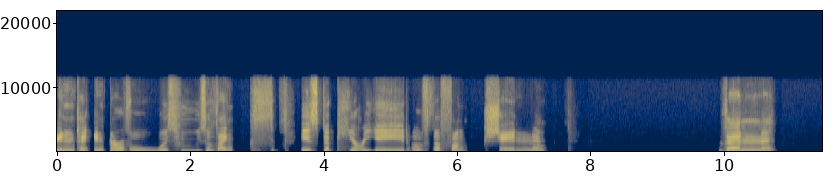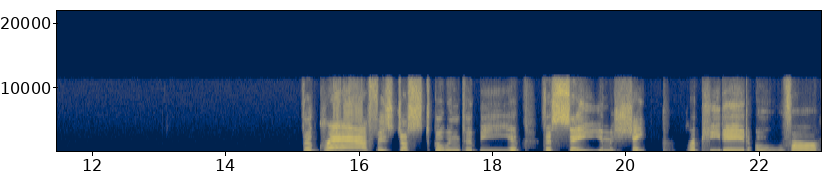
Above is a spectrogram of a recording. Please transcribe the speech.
into intervals whose length is the period of the function, then the graph is just going to be the same shape repeated over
